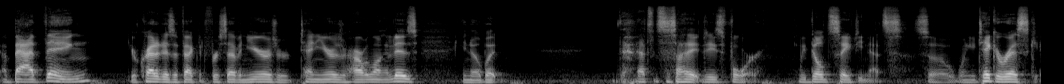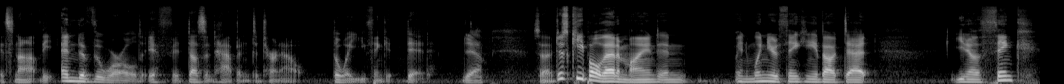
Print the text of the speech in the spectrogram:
a bad thing. Your credit is affected for seven years or ten years or however long it is, you know. But that's what society is for. We build safety nets. So when you take a risk, it's not the end of the world if it doesn't happen to turn out the way you think it did. Yeah. So just keep all that in mind, and and when you're thinking about debt, you know, think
